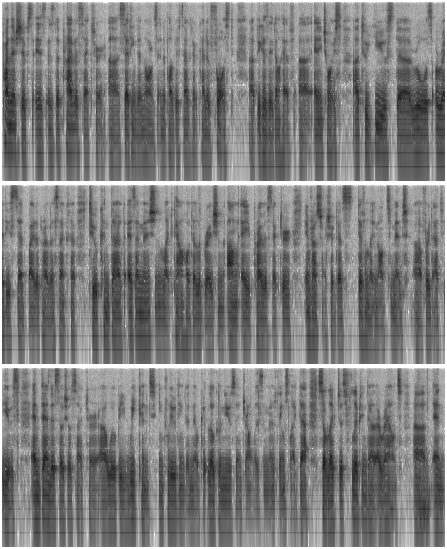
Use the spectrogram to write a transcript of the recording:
Partnerships is, is the private sector uh, setting the norms and the public sector kind of forced uh, because they don't have uh, any choice uh, to use the rules already set by the private sector to conduct, as I mentioned, like town hall deliberation on a private sector infrastructure that's definitely not meant uh, for that use. And then the social sector will be weakened, including the local news and journalism and things like that. So like just flipping that around and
